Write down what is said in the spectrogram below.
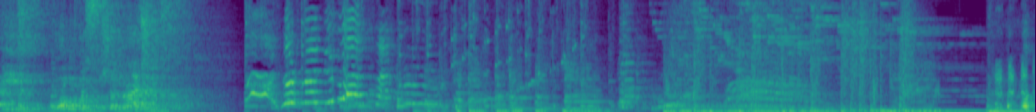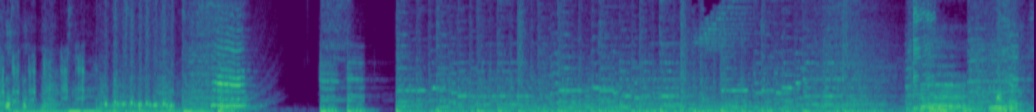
Торопись, конкурс уже начался. Хм, нет.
